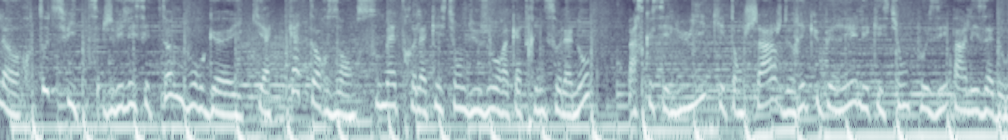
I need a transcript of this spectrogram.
Alors, tout de suite, je vais laisser Tom Bourgueil, qui a 14 ans, soumettre la question du jour à Catherine Solano, parce que c'est lui qui est en charge de récupérer les questions posées par les ados.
